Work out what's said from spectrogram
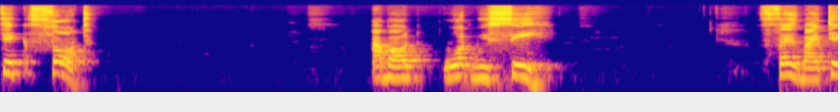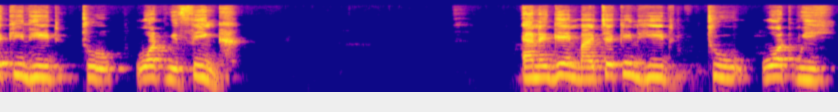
take thought about what we say. First, by taking heed to what we think. And again, by taking heed to what we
